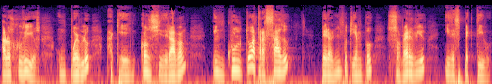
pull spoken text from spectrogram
a los judíos, un pueblo a quien consideraban inculto, atrasado, pero al mismo tiempo soberbio y despectivo.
